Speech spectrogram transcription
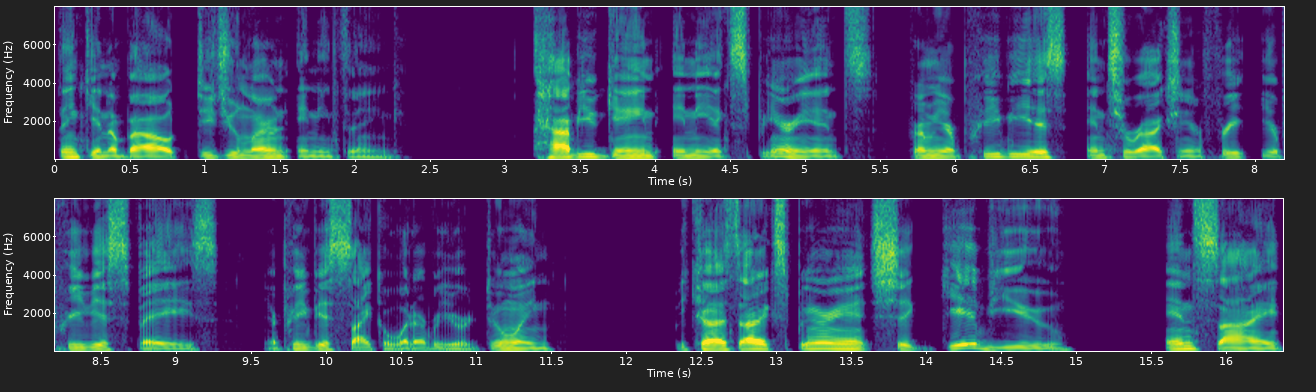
thinking about did you learn anything? Have you gained any experience from your previous interaction, your free, your previous phase, your previous cycle, whatever you're doing? Because that experience should give you insight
